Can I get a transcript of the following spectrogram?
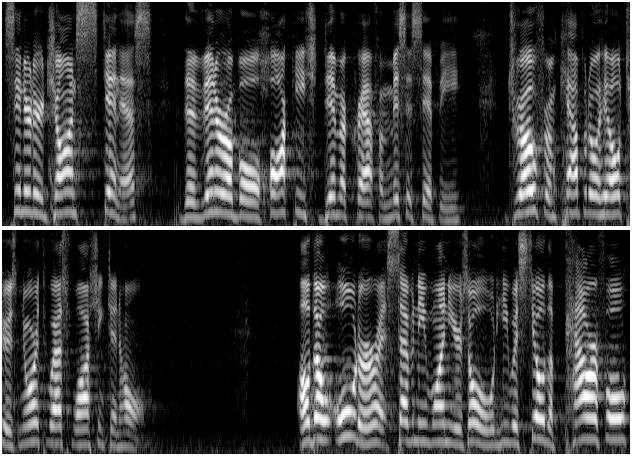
Senator John Stennis the venerable hawkish Democrat from Mississippi, drove from Capitol Hill to his northwest Washington home. Although older, at 71 years old, he was still the powerful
